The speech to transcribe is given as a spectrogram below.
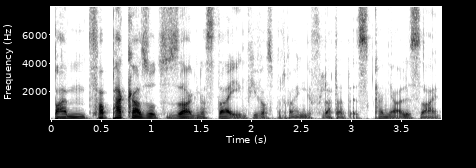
beim Verpacker sozusagen, dass da irgendwie was mit reingeflattert ist. Kann ja alles sein.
